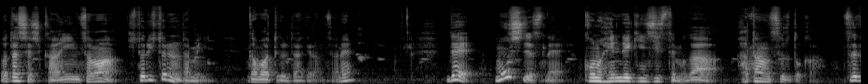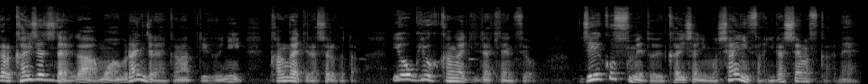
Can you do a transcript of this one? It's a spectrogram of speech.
私たち会員様一人一人のために頑張ってくれたわけなんですよね。でもしですねこの返礼金システムが破綻するとかそれから会社自体がもう危ないんじゃないかなっていうふうに考えていらっしゃる方よくよく考えていただきたいんですよ。J コスメという会社にも社員さんいらっしゃいますからね。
